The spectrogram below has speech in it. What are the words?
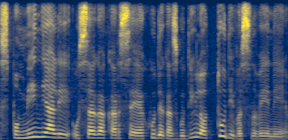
spominjali vsega, kar se je hudega zgodilo, tudi v Sloveniji.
